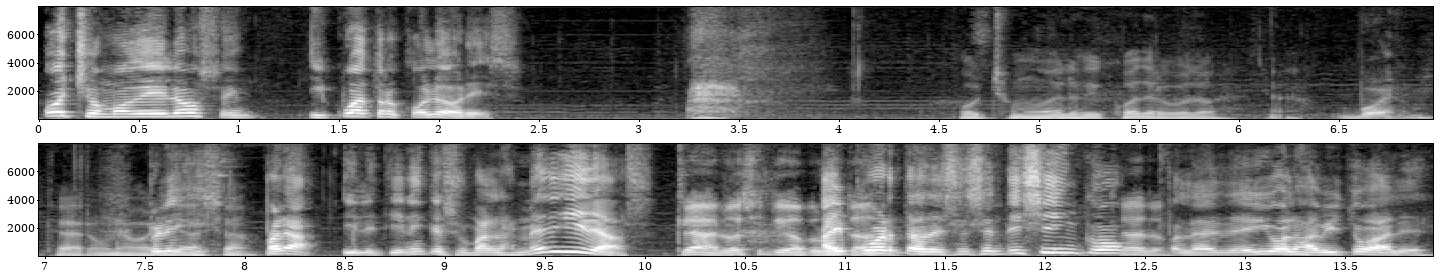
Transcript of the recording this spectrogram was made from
ocho modelos y cuatro colores. Ocho modelos y cuatro colores. Claro, Bueno. Claro, una Pero, variedad y- ya. pará, y le tienen que sumar las medidas. Claro, eso te iba a Hay preguntar. puertas de 65, Claro. para- le digo las habituales,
